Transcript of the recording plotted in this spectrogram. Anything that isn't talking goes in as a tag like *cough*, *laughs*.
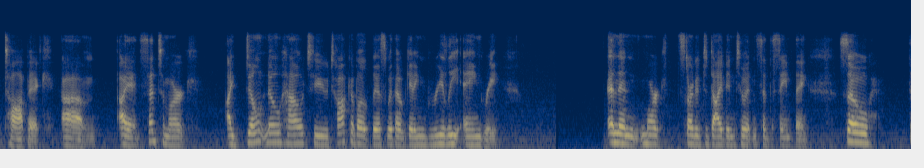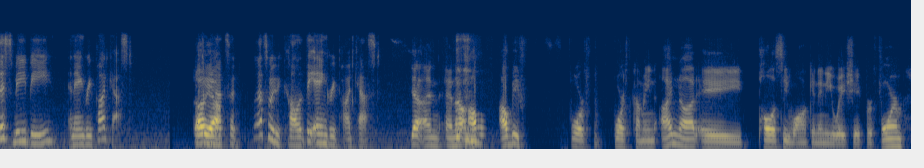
topic, um, I had said to Mark, I don't know how to talk about this without getting really angry. And then Mark started to dive into it and said the same thing. So this may be an angry podcast. Oh Maybe yeah, that's what that's what we call it, the angry podcast. Yeah, and and I'll I'll be for forthcoming. I'm not a policy wonk in any way, shape, or form.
